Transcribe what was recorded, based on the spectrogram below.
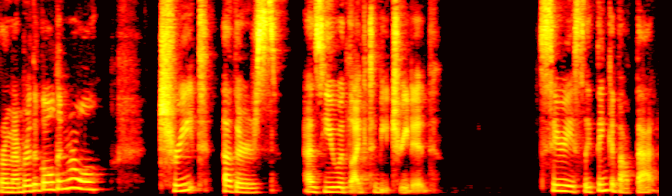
Remember the golden rule treat others as you would like to be treated. Seriously, think about that.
